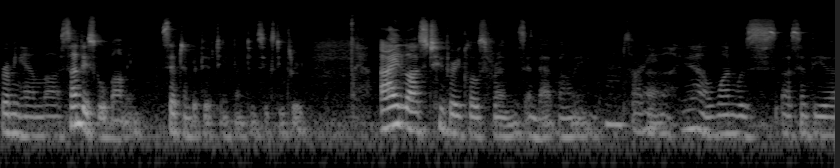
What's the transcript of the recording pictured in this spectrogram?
Birmingham uh, Sunday School bombing, September 15, 1963. I lost two very close friends in that bombing. I'm sorry. Uh, yeah, one was uh, Cynthia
